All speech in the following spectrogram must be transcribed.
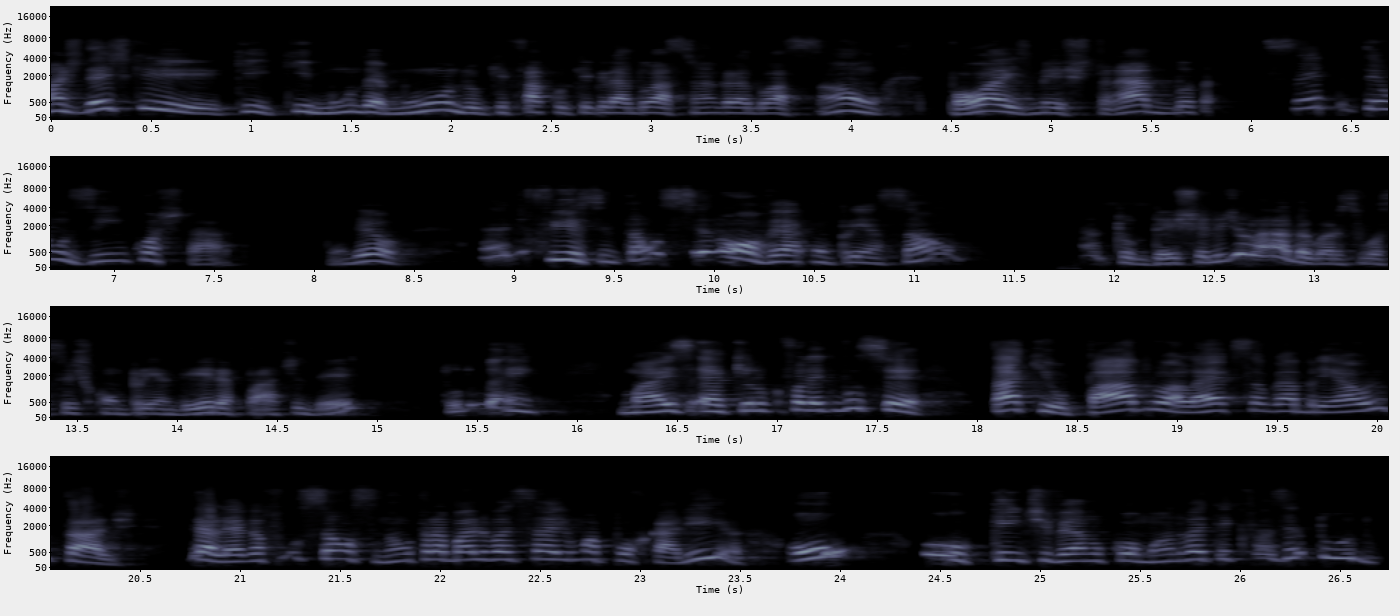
Mas desde que, que, que mundo é mundo, que, facu, que graduação é graduação, pós, mestrado, doutor- sempre tem umzinho encostado. Entendeu? É difícil. Então, se não houver a compreensão, tu deixa ele de lado. Agora, se vocês compreenderem a parte dele, tudo bem. Mas é aquilo que eu falei com você. Tá aqui o Pablo, o Alexa, o Gabriel e o Thales. Delega a função, senão o trabalho vai sair uma porcaria ou, ou quem tiver no comando vai ter que fazer tudo.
